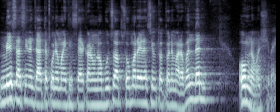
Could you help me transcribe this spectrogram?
મેષ રાશિના જાતકોને માહિતી શેર કરવાનું ન ભૂલશો. આપ સોમાં રહેલા શિવ તત્વને મારા વંદન. ઓમ નમઃ શિવાય.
